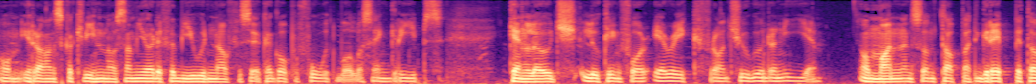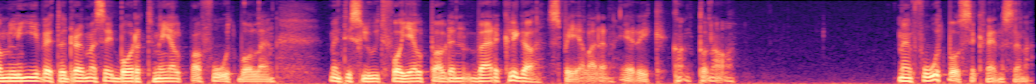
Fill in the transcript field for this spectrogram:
om iranska kvinnor som gör det förbjudna och försöker gå på fotboll och sen grips. Ken Loach Looking for Eric från 2009 om mannen som tappat greppet om livet och drömmer sig bort med hjälp av fotbollen men till slut får hjälp av den verkliga spelaren Eric Cantona. Men fotbollssekvenserna,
